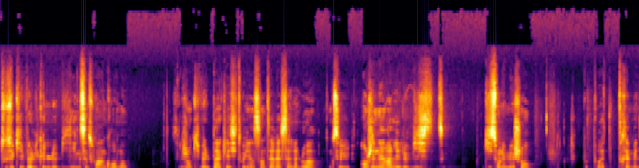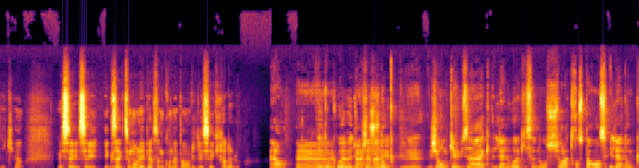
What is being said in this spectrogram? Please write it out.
tous ceux qui veulent que le lobbying ça soit un gros mot, c'est les gens qui veulent pas que les citoyens s'intéressent à la loi. Donc c'est en général les lobbyistes qui sont les méchants pour être très manichéen. Mais c'est exactement les personnes qu'on n'a pas envie de laisser écrire la loi. Alors, euh, Et donc, ouais, bah, du coup, Benjamin, vais- donc, euh, Jérôme Cahuzac, la loi qui s'annonce sur la transparence, et là, donc,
